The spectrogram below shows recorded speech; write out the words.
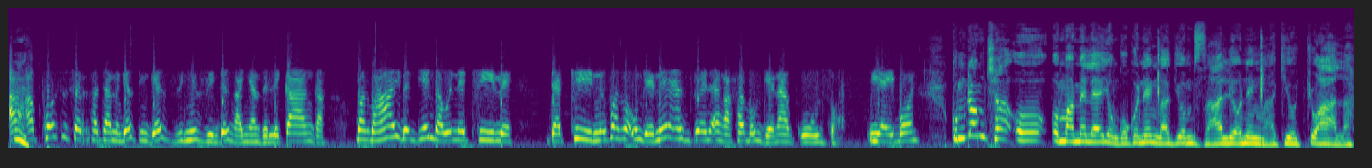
A- aphosise mthathana ngezi- ngezinye izinto ezinganyanzelekanga uba uba, hayi bendiye endaweni ethile ndathini ufanele uba ungene ezintweni engafanele ungena kuzo uyayibona kumntu omtsha o- omameleyo ngoku onengxaki yomzali onengxaki yotywala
